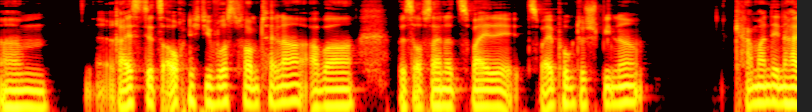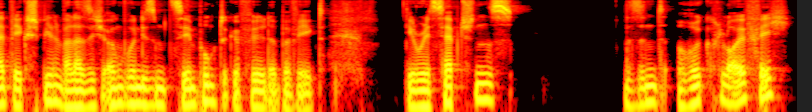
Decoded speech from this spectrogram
Ähm, reißt jetzt auch nicht die Wurst vom Teller, aber bis auf seine zwei, zwei Punkte Spiele kann man den halbwegs spielen, weil er sich irgendwo in diesem zehn Punkte Gefilde bewegt. Die Receptions sind rückläufig,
